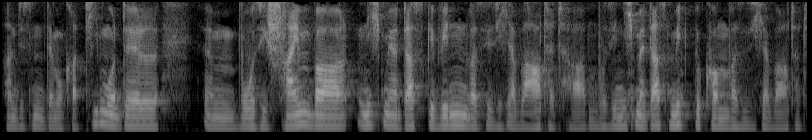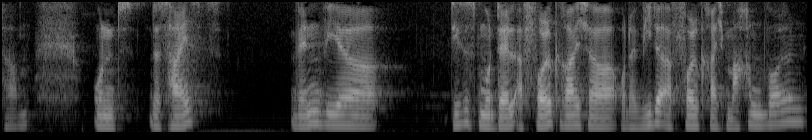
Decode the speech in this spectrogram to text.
an diesem Demokratiemodell, wo sie scheinbar nicht mehr das gewinnen, was sie sich erwartet haben, wo sie nicht mehr das mitbekommen, was sie sich erwartet haben. Und das heißt, wenn wir dieses Modell erfolgreicher oder wieder erfolgreich machen wollen,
